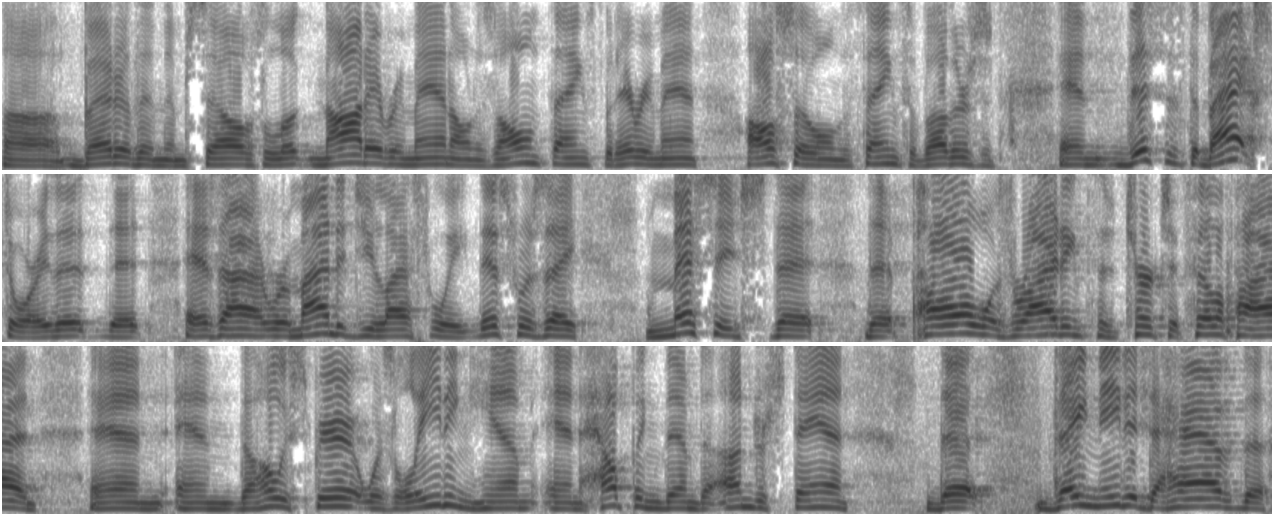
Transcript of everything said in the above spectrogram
uh, better than themselves. Look not every man on his own things, but every man also on the things of others. And this is the backstory that, that as I reminded you last week, this was a message that that Paul was writing to the church at Philippi and and and the Holy Spirit was leading him and helping them to understand that they needed to have the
